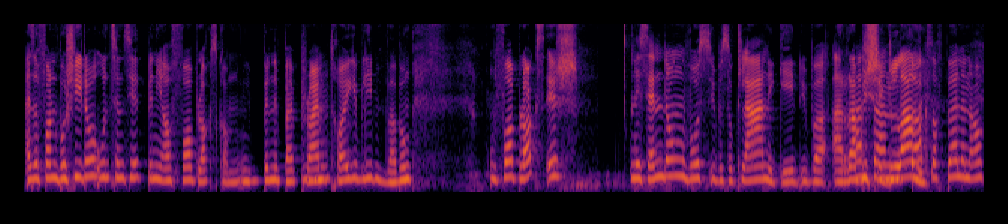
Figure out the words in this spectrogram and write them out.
Also von Bushido, unzensiert, bin ich auf vor Blogs gekommen. Ich bin bei Prime Mhm. treu geblieben, Werbung. Vor Blogs ist eine Sendung, wo es über so Klane geht, über arabische Klane. Dogs of Berlin auch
